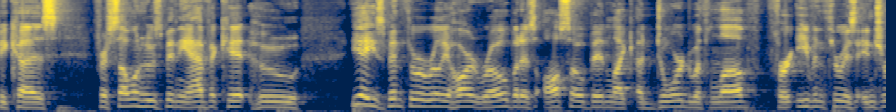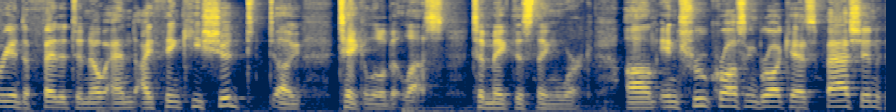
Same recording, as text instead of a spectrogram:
because for someone who's been the advocate who yeah, he's been through a really hard row, but has also been like adored with love for even through his injury and defended to no end. I think he should uh, take a little bit less to make this thing work. Um, in true crossing broadcast fashion,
